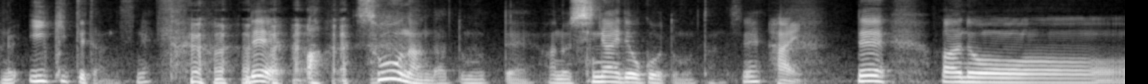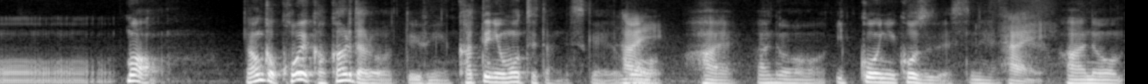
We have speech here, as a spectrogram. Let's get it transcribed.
あの言い切ってたんですね。であそうなんだと思ってあのしないでおこうと思ったんですね。はい、であのまあなんか声かかるだろうっていうふうに勝手に思ってたんですけれども、はい、はい、あの一向に来ずですね、はい、あの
